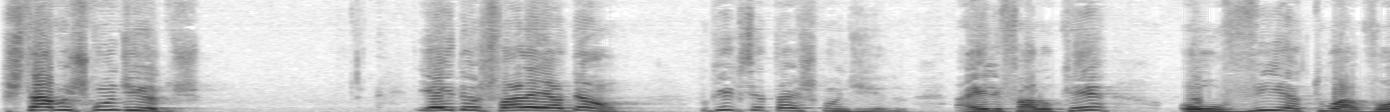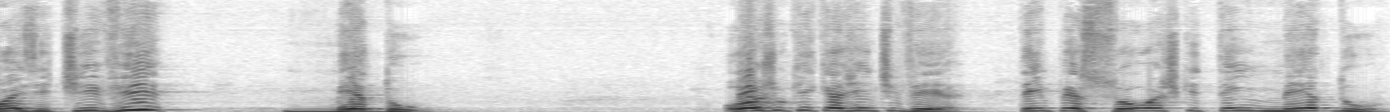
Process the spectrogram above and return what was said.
Estavam escondidos. E aí Deus fala, aí, Adão, por que, que você está escondido? Aí ele fala o quê? Ouvi a tua voz e tive medo. Hoje o que, que a gente vê? Tem pessoas que têm medo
